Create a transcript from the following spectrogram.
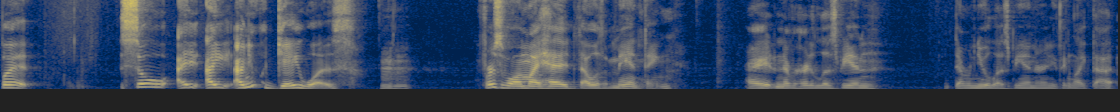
But so I, I i knew what gay was mm-hmm. first of all in my head that was a man thing right i never heard of lesbian never knew a lesbian or anything like that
